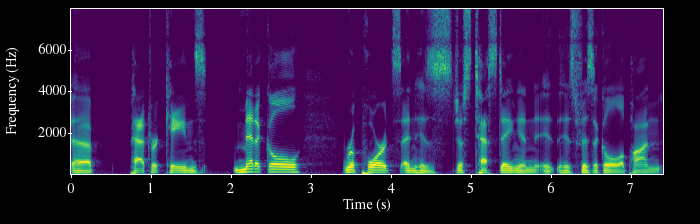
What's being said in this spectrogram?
uh, Patrick Kane's medical reports and his just testing and his physical upon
